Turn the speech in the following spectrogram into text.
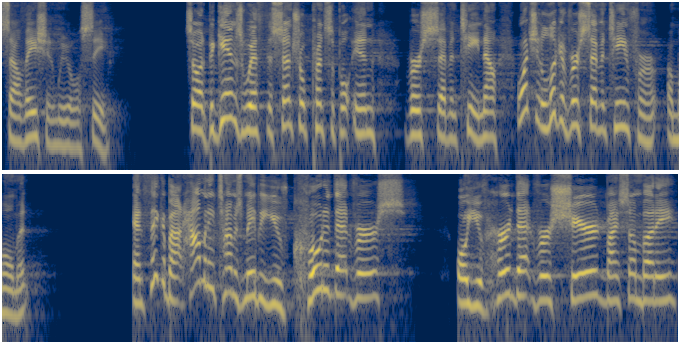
salvation, we will see. So it begins with the central principle in verse 17. Now, I want you to look at verse 17 for a moment and think about how many times maybe you've quoted that verse, or you've heard that verse shared by somebody,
